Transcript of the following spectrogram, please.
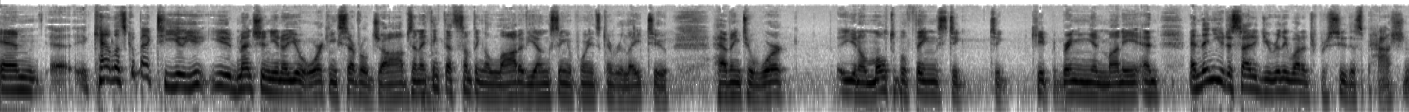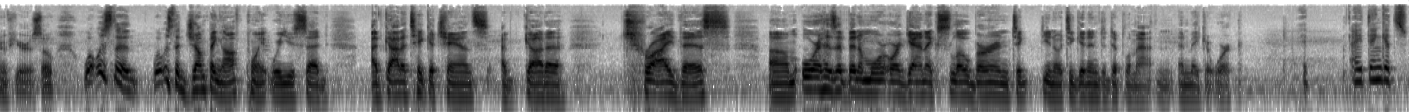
And uh, Kat, let's go back to you. You you mentioned you know you were working several jobs, and I think that's something a lot of young Singaporeans can relate to, having to work you know multiple things to to keep bringing in money. And and then you decided you really wanted to pursue this passion of yours. So what was the what was the jumping off point where you said i've got to take a chance. I've got to try this um, or has it been a more organic slow burn to you know to get into diplomat and, and make it work? I think it's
